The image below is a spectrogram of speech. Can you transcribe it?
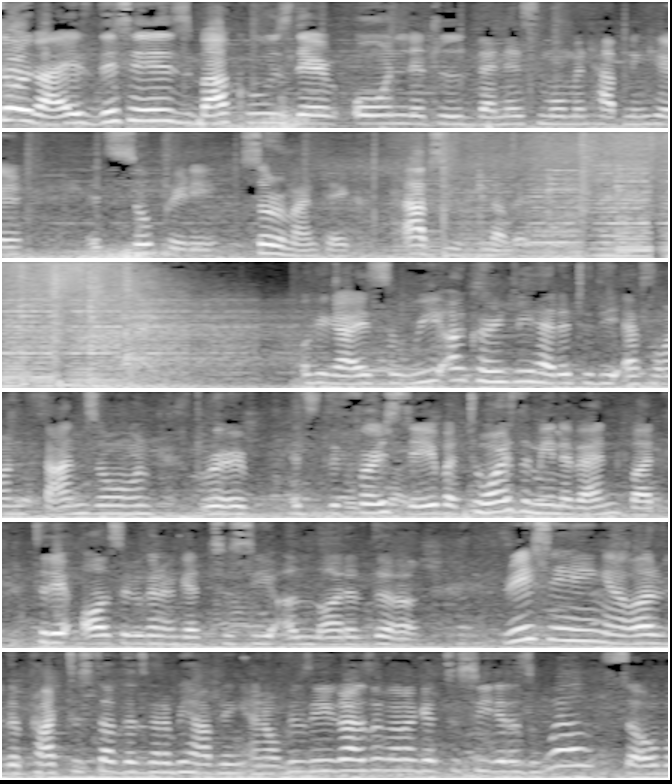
So guys, this is Baku's their own little Venice moment happening here. It's so pretty, so romantic. Absolutely love it. Okay guys, so we are currently headed to the F1 fan zone where it's the first day but is the main event but today also we're gonna get to see a lot of the racing and a lot of the practice stuff that's gonna be happening and obviously you guys are gonna get to see it as well so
